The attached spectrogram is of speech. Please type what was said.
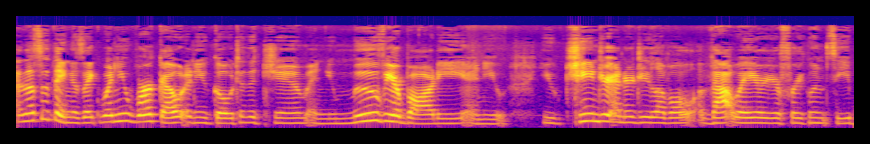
and that's the thing is like when you work out and you go to the gym and you move your body and you you change your energy level that way or your frequency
